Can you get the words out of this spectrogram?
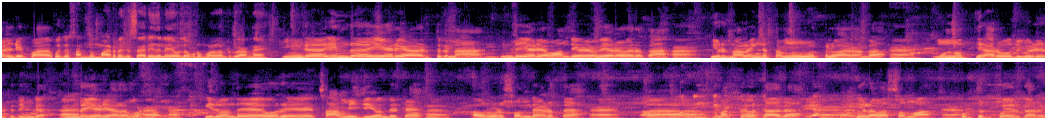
கண்டிப்பாக இப்போ இது சந்து மாதிரி இருக்கு சார் இதுல எவ்வளவு குடும்பங்கள் இருக்காங்க? இங்கே இந்த ஏரியா எடுத்துக்கினா இந்த ஏரியாவும் அந்த ஏரியாவும் வேற வேற தான். இருந்தாலும் இங்கே தமிழ் மக்கள் வராங்க. முந்நூற்றி அறுபது வீடு இருக்குது இங்கே இந்த ஏரியாவில் மட்டும். இது வந்து ஒரு சாமிஜி வந்துட்டு அவரோட சொந்த இடத்த மக்களுக்காக இலவசமாக கொடுத்துட்டு போயிருக்காரு.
